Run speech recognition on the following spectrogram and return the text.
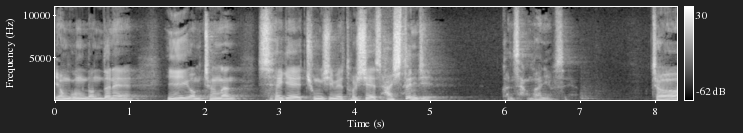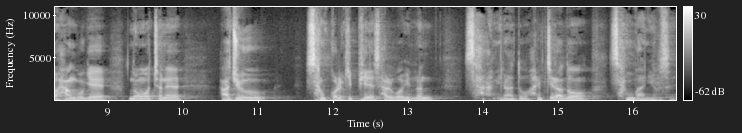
영국 런던에 이 엄청난 세계 중심의 도시에 사시든지 그건 상관이 없어요. 저 한국의 농어촌에 아주 산골 깊이에 살고 있는 사람이라도 할지라도 상관이 없어요.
